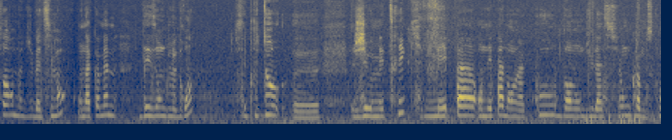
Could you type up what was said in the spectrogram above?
forme du bâtiment. On a quand même des angles droits. C'est plutôt euh, géométrique, mais pas, on n'est pas dans la courbe, dans l'ondulation, comme ce que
